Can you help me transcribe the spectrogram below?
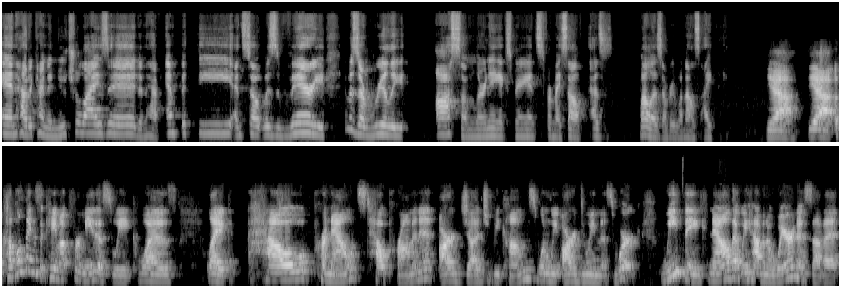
and how to kind of neutralize it and have empathy. And so it was very, it was a really awesome learning experience for myself as well as everyone else, I think. Yeah, yeah. A couple things that came up for me this week was like how pronounced, how prominent our judge becomes when we are doing this work. We think now that we have an awareness of it,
